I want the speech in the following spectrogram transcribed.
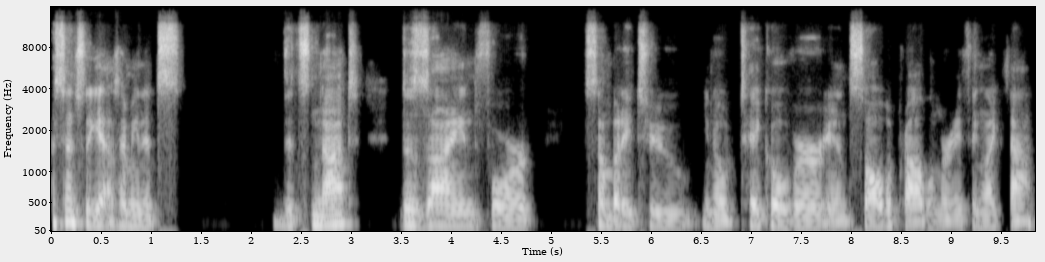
Essentially, yes. I mean, it's it's not designed for somebody to you know take over and solve a problem or anything like that.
